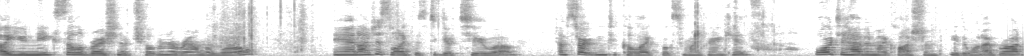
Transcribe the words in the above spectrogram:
a unique celebration of children around the world. And I just like this to give to, uh, I'm starting to collect books for my grandkids or to have in my classroom. Either one. I brought,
